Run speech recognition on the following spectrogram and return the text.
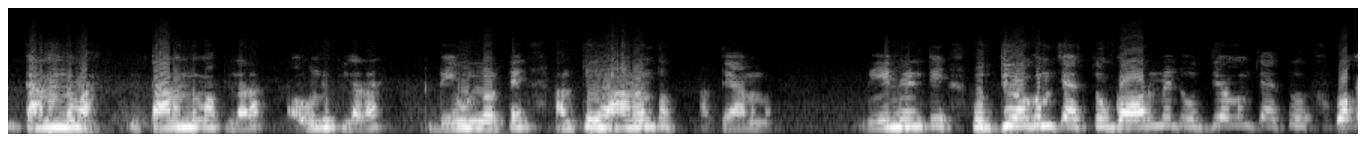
ఇంత ఆనందమా? ఇంత ఆనందమా పిల్లరా? అవును పిల్లరా దేవుళ్ళు ఉంటే అంతే ఆనందం అంతే ఆనందం. నేనేంటి ఉద్యోగం చేస్తూ గవర్నమెంట్ ఉద్యోగం చేస్తూ ఒక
